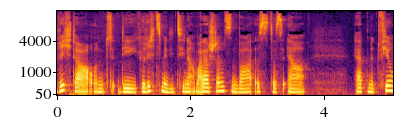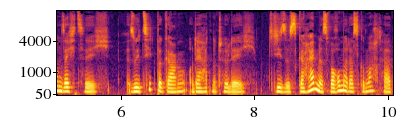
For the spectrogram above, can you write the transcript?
Richter und die Gerichtsmediziner am allerschlimmsten war, ist, dass er, er hat mit 64 Suizid begangen und er hat natürlich dieses Geheimnis, warum er das gemacht hat,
